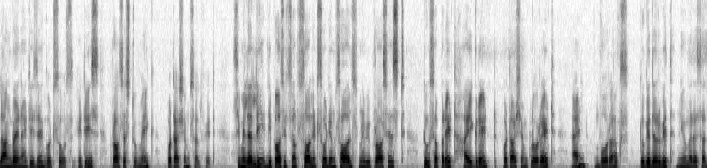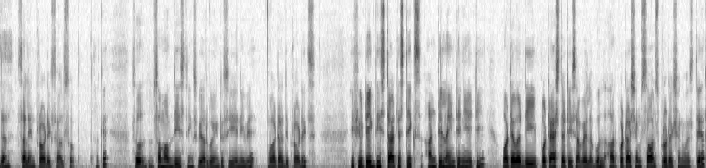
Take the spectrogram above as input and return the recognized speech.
langbeinite is a good source. It is processed to make potassium sulphate. Similarly, deposits of solid sodium salts may be processed to separate high grade potassium chloride and borax together with numerous other saline products also. Okay. So, some of these things we are going to see anyway what are the products. If you take the statistics until 1980 whatever the potash that is available or potassium salts production was there.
